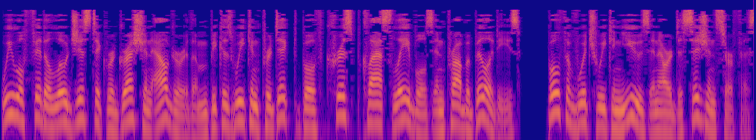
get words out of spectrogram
we will fit a logistic regression algorithm because we can predict both crisp class labels and probabilities, both of which we can use in our decision surface.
